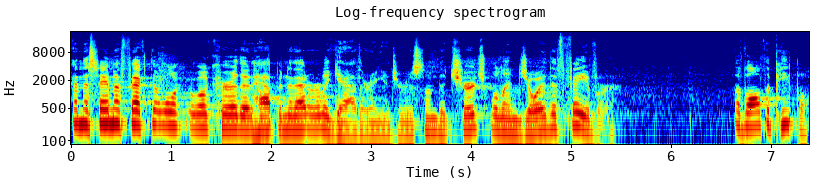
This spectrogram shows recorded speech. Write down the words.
And the same effect that will, will occur that happened in that early gathering in Jerusalem, the church will enjoy the favor of all the people.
